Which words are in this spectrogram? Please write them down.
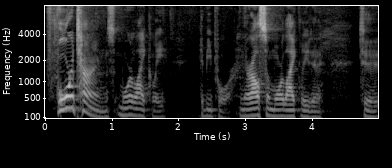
four times more likely to be poor, and they're also more likely to, to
